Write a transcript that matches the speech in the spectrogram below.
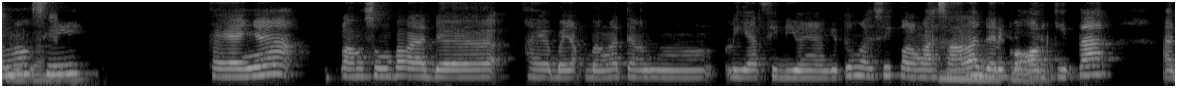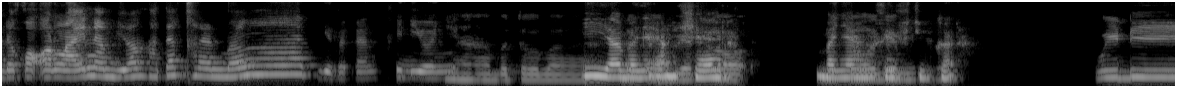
emang banget. sih kayaknya langsung pada kayak banyak banget yang lihat videonya gitu nggak sih? Kalau nggak salah Hmm, dari koor kita ada koor lain yang bilang katanya keren banget gitu kan videonya. Ya, betul banget. Iya, banyak yang share. tuh Banyak yang betul game. juga. Widih,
